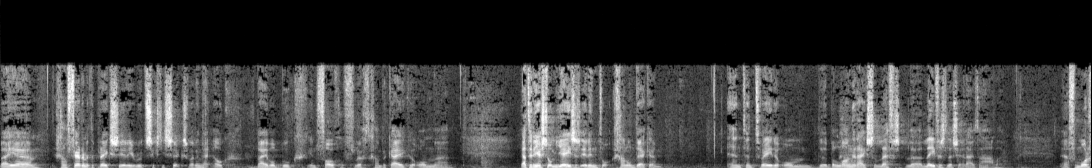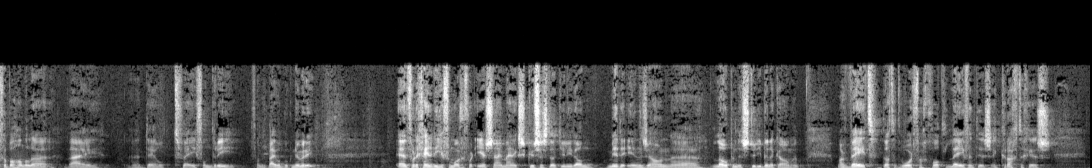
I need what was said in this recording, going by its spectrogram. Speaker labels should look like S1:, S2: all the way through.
S1: Wij uh, gaan verder met de preekserie Route 66, waarin wij elk Bijbelboek in vogelvlucht gaan bekijken om uh, ja, ten eerste om Jezus erin te gaan ontdekken en ten tweede om de belangrijkste levenslessen eruit te halen. Uh, vanmorgen behandelen wij deel 2 van 3 van het Bijbelboek Numeri. En voor degenen die hier vanmorgen voor het eerst zijn, mijn excuses dat jullie dan midden in zo'n lopende studie binnenkomen. Maar weet dat het woord van God levend is en krachtig is.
